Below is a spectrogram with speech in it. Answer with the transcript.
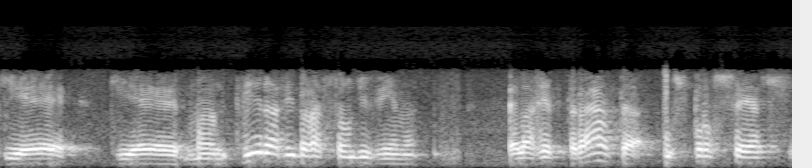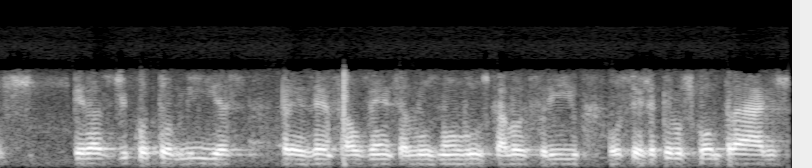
que é, que é manter a vibração divina. Ela retrata os processos pelas dicotomias, presença, ausência, luz, não luz, calor, frio, ou seja, pelos contrários,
